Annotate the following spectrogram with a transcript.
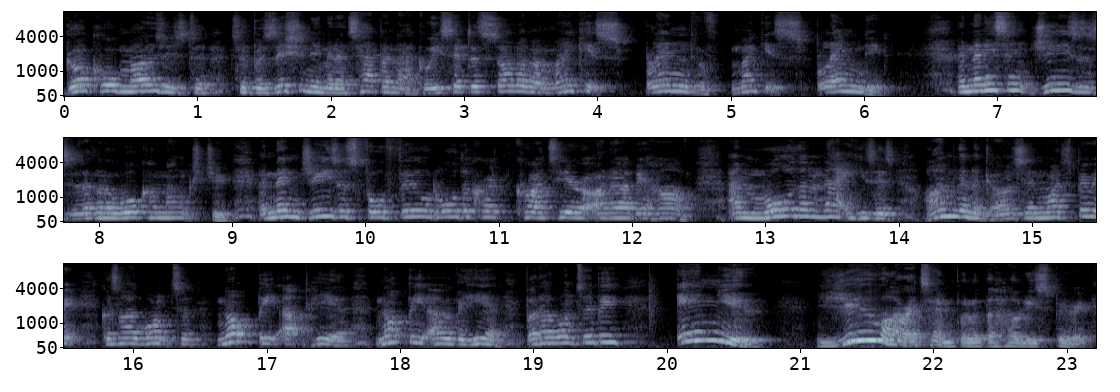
God called Moses to, to position him in a tabernacle. He said to Solomon, Make it splendid, make it splendid. And then he sent Jesus and says, I'm going to walk amongst you. And then Jesus fulfilled all the criteria on our behalf. And more than that, he says, I'm going to go and send my spirit because I want to not be up here, not be over here, but I want to be in you. You are a temple of the Holy Spirit.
